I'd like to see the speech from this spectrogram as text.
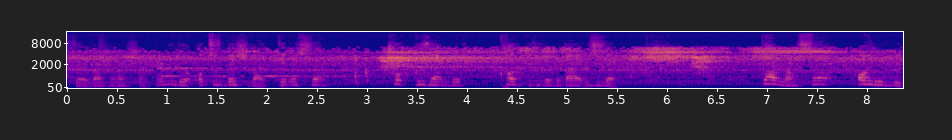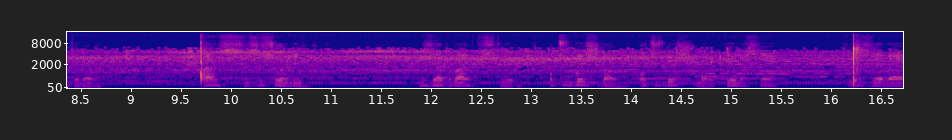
istiyorum arkadaşlar. Bu video 35 like gelirse çok güzel bir korku filmi daha izle. Gelmezse oyun videoları. Ben size söyleyeyim. Güzel bir like istiyorum. 35 like, 35 like gelirse sizlere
